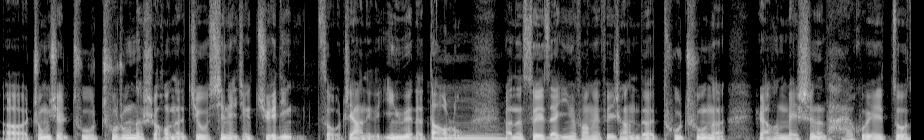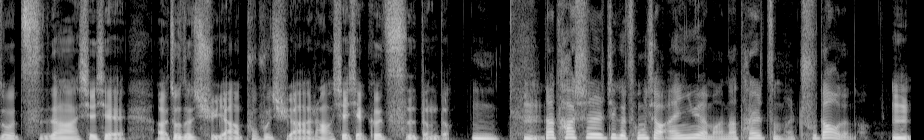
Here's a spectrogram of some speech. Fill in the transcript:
呃中学读初中的时候呢，就心里已经决定走这样的一个音乐的道路。嗯，然后呢，所以在音乐方面非常的突出呢。然后没事呢，他还会做做词啊，写写呃，作作曲啊，谱谱曲啊，然后写写歌词等等。嗯嗯，那他是这个从小爱音乐吗？那他是怎么出道的呢？嗯，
